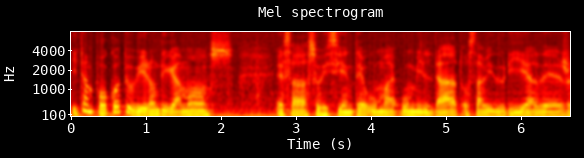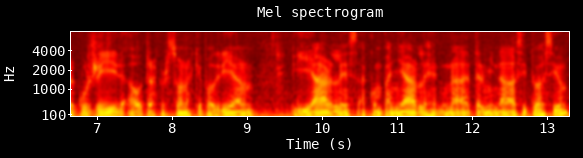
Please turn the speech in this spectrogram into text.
y tampoco tuvieron, digamos, esa suficiente humildad o sabiduría de recurrir a otras personas que podrían guiarles, acompañarles en una determinada situación,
